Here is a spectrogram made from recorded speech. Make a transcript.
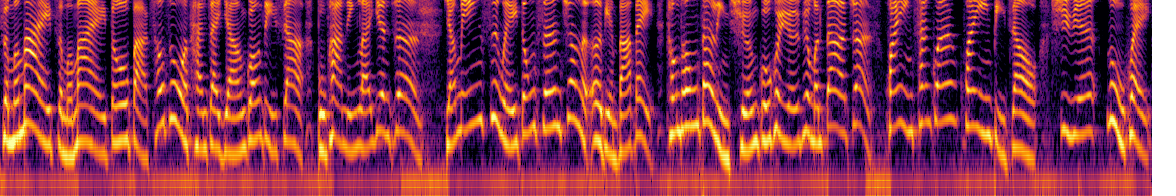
怎么卖怎么卖，都把操作摊在阳光底下，不怕您来验证。阳明四维东森赚了二点八倍，通通带领全国会员朋友们大赚。欢迎参观，欢迎比较，续约入会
